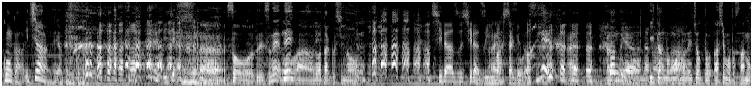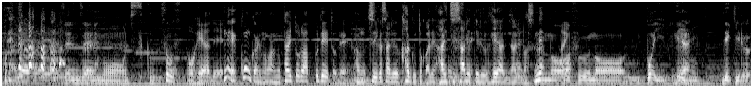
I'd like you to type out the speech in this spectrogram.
今回は市原の部屋ということで。市原そうですね。ね、まあ、私の。知らず知らずいましたけど、はい、ね、はい、なんで板の間のねちょっと足元寒くない。いやいやいや全然もう落ち着くお部屋で。ね今回のあのタイトルアップデートであの追加される家具とかで配置されてる部屋になりますね、ね、あの和風のっぽい部屋にできる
